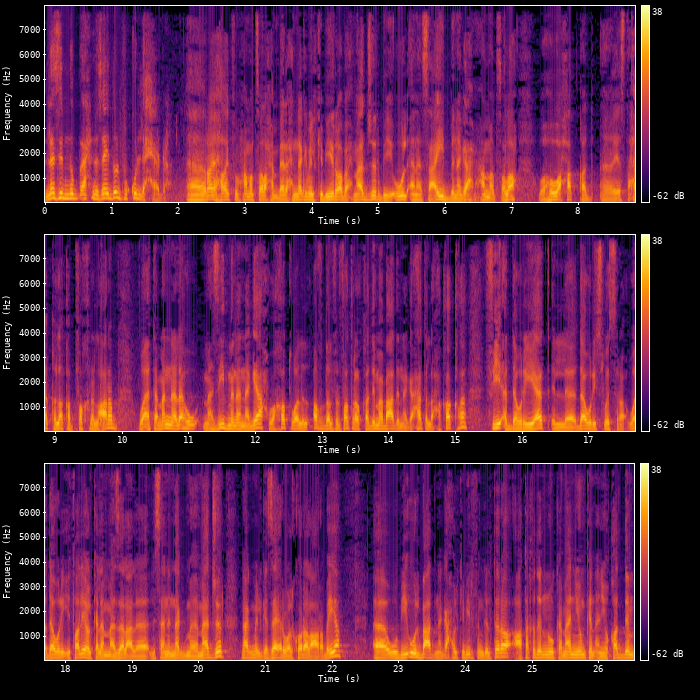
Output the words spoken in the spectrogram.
لازم نبقى إحنا زي دول في كل حاجة. آه، رأي حضرتك في محمد صلاح امبارح. النجم الكبير رابح متجر بيقول أنا سعيد بنجاح محمد صلاح وهو حقا آه، يستحق لقب فخر العرب وأتمنى له مزيد من النجاح وخطوة للأفضل في الفترة القادمة بعد النجاحات اللي حققها في الدوريات دوري سويسرا ودوري إيطاليا والكلام ما زال على لسان النجم ماتجر نجم الجزائر والكرة العربية. آه، وبيقول بعد نجاحه الكبير في انجلترا أعتقد إنه كمان يمكن أن يقدم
